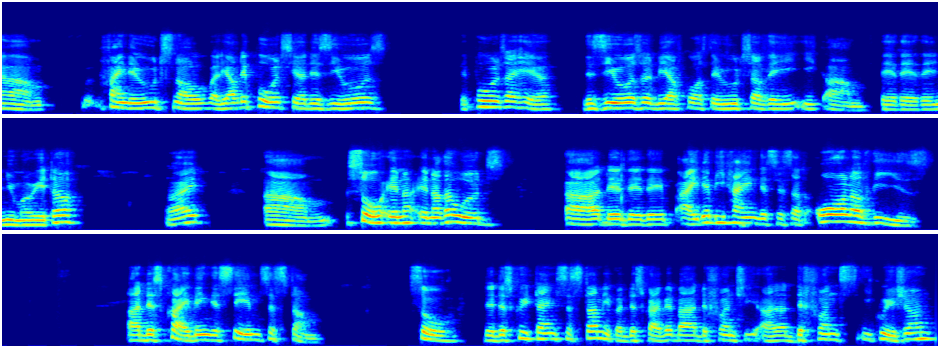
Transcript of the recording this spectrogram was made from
um, find the roots now, well, you have the poles here, the zeros, the poles are here. The zeros will be, of course, the roots of the, um, the, the, the numerator, right? Um, so in, in other words, uh, the, the, the idea behind this is that all of these are describing the same system. So the discrete time system, you could describe it by a difference, a difference equation.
